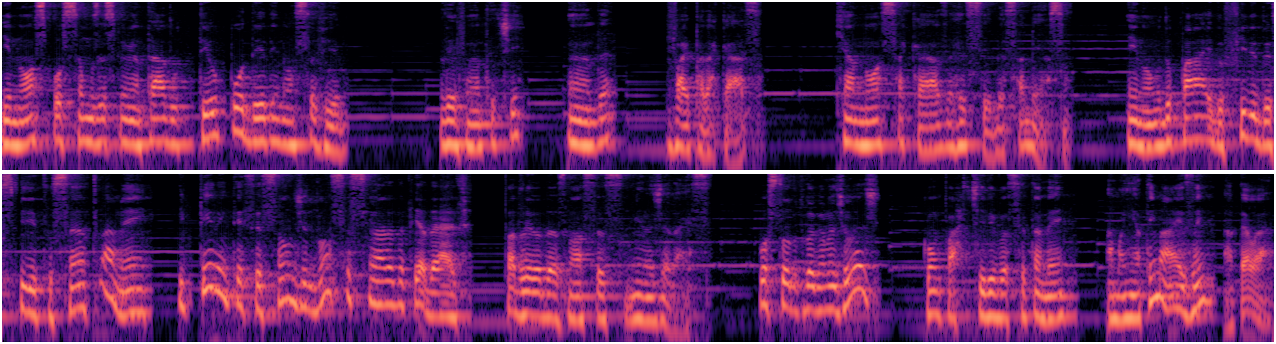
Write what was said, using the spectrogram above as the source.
e nós possamos experimentar o teu poder em nossa vida. Levanta-te, anda, vai para casa. Que a nossa casa receba essa bênção. Em nome do Pai, do Filho e do Espírito Santo. Amém e pela intercessão de Nossa Senhora da Piedade, padroeira das nossas Minas Gerais. Gostou do programa de hoje? Compartilhe você também. Amanhã tem mais, hein? Até lá.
